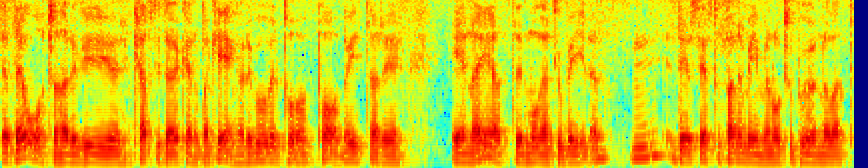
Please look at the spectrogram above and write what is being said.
detta år så hade vi ju kraftigt ökande parkeringar. Det beror väl på ett par bitar. Det ena är att många tog bilen. Dels efter pandemin men också på grund av att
